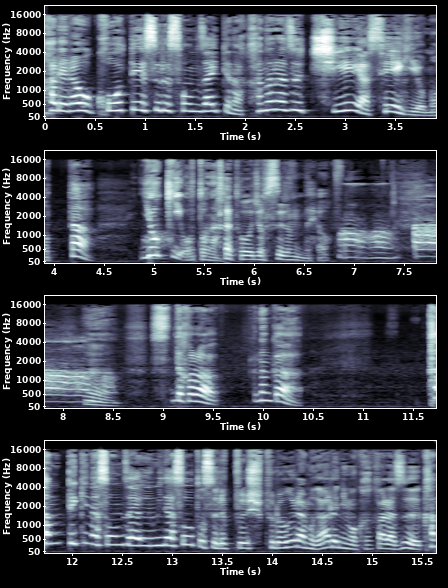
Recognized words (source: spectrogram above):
彼らを肯定する存在っていうのは必ず知恵や正義を持った良き大人が登場するんだよ。うん。だから、なんか、完璧な存在を生み出そうとするプッシュプログラムがあるにもかかわらず、必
